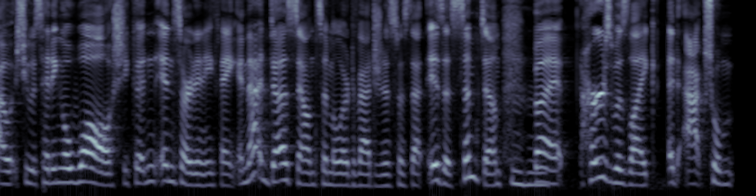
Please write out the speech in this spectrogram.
I, she was hitting a wall, she couldn't insert anything, and that does sound similar to vaginismus. That is a symptom, Mm-hmm. but hers was like an actual.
